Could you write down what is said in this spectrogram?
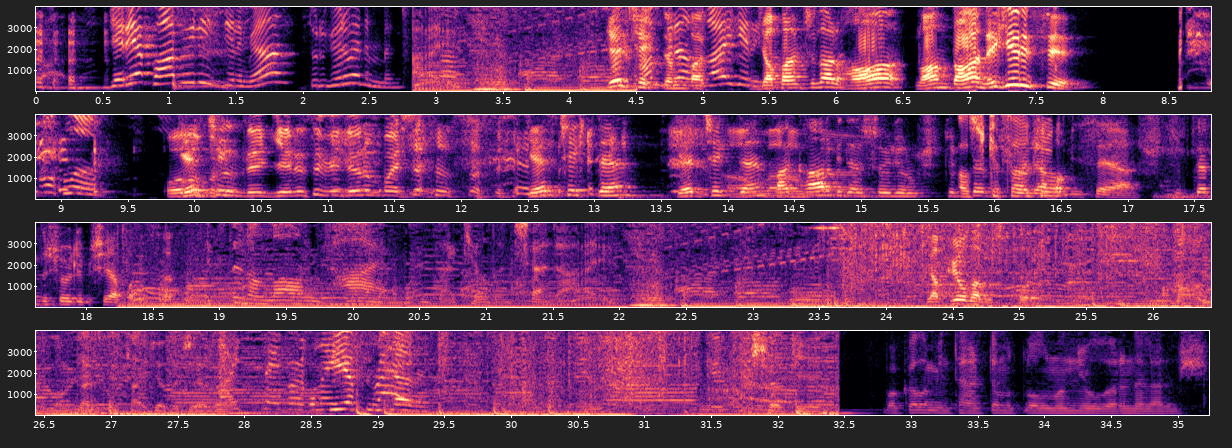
geri yap abi öyle izleyelim ya. Dur göremedim ben. Ha. Gerçekten biraz bak daha geri. yabancılar ha lan daha ne gerisi? Oğlum Gerçek- bunun de gerisi videonun başı nasıl? Gerçekten gerçekten Allah bak Allah. harbiden söylüyorum şu Türkler de Sasuke şöyle sakin ol. yapabilse ya. Şu Türkler de şöyle bir şey yapabilse. It's been a long time since I killed a Jedi. Yapıyorlar bu sporu. A Jedi. Çok iyi yapmış abi. Çok iyi. Bakalım internette mutlu olmanın yolları nelermiş.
